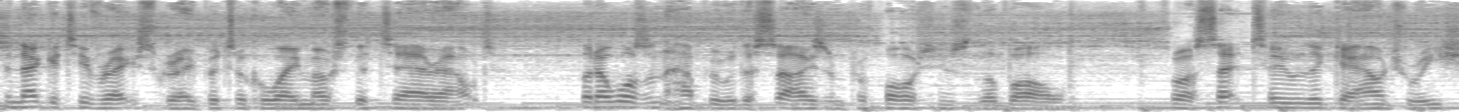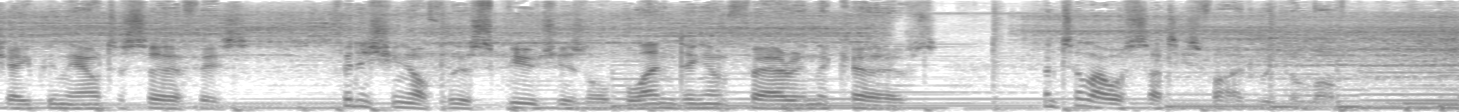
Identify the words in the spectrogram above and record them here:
The negative rake scraper took away most of the tear out, but I wasn't happy with the size and proportions of the ball so I set to with a gouge reshaping the outer surface, finishing off with a skew chisel blending and fairing the curves until I was satisfied with the look.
